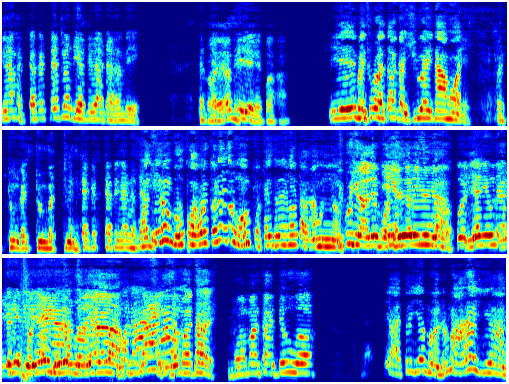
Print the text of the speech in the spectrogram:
કોલસો નહીં. મારો હાથ તો પેલા તારા બે. એ બધું હતા કશું ના હોય. કટ્ટું, કટ્ટું, કરે તો દે નો તારા. મોંમાં થાય. આ તો એ મને મારા યાર.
